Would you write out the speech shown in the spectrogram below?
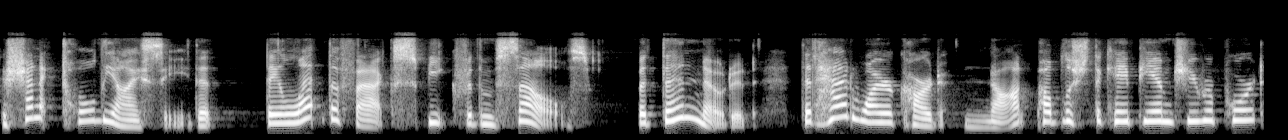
Geschonneck told the IC that they let the facts speak for themselves, but then noted that had Wirecard not published the KPMG report,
